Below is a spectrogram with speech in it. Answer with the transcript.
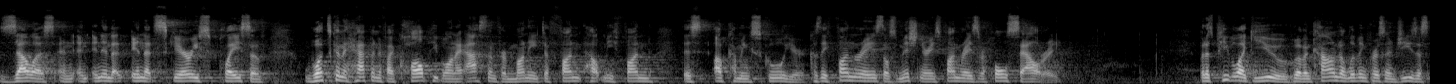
zealous, and, and, and in, that, in that scary place of what's going to happen if I call people and I ask them for money to fund, help me fund this upcoming school year. Because they fundraise, those missionaries fundraise their whole salary. But as people like you who have encountered a living person of Jesus,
